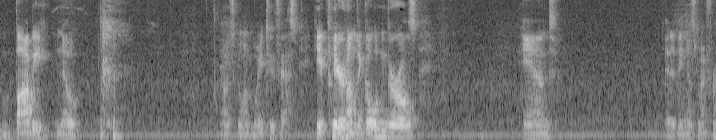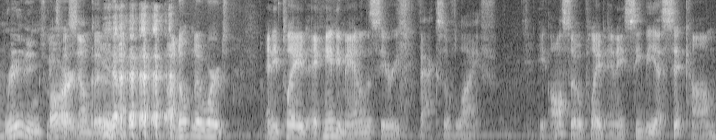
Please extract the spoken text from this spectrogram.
Bobby. No. I was going way too fast. He appeared on The Golden Girls and editing is my friend. Reading's Makes hard. me sound better. Than I, I don't know words. And he played a handyman on the series Facts of Life. He also played in a CBS sitcom,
